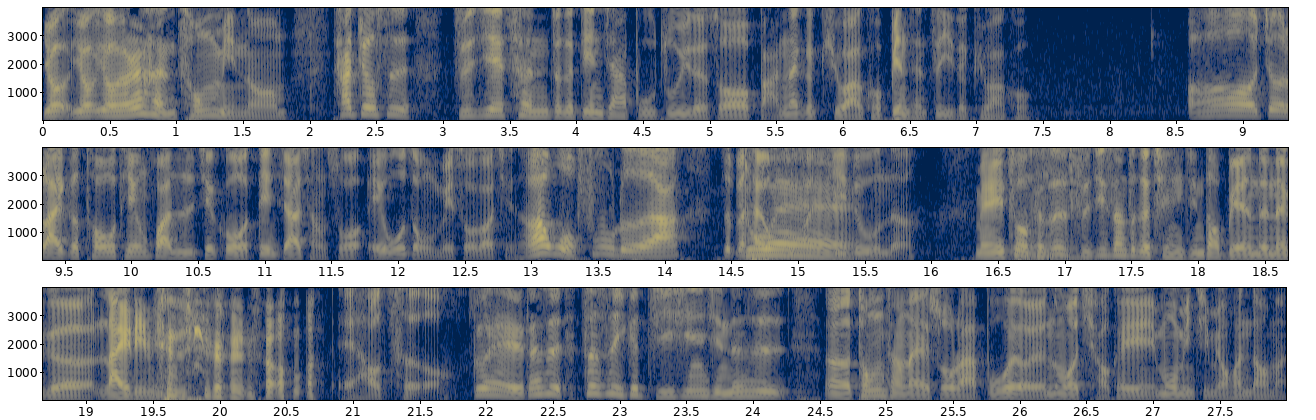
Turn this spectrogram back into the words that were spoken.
有有有人很聪明哦，他就是。直接趁这个店家不注意的时候，把那个 QR code 变成自己的 QR code。哦，就来个偷天换日，结果店家想说：“哎，我怎么没收到钱啊？我付了啊，这边还有付款记录呢。”没错，可是实际上这个钱已经到别人的那个 LINE 里面去了，你知道吗？哎，好扯哦。对，但是这是一个极新型，但是呃，通常来说啦，不会有人那么巧可以莫名其妙换到嘛。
